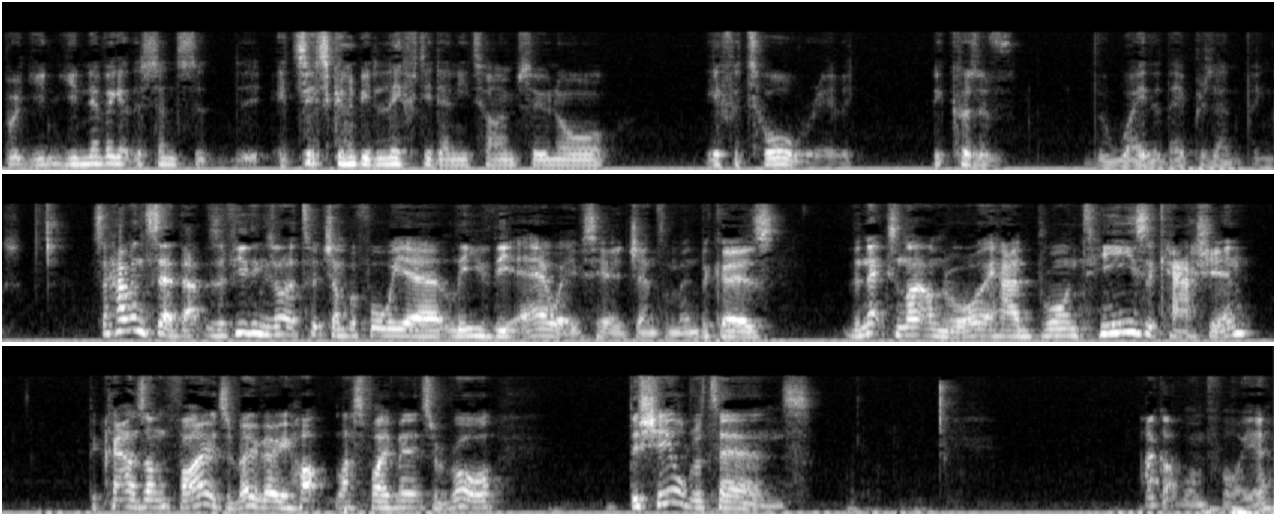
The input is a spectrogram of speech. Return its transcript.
but you you never get the sense that it's it's going to be lifted anytime soon or if at all really because of the way that they present things So, having said that, there's a few things I want to touch on before we uh, leave the airwaves here, gentlemen, because the next night on Raw, they had Braun teaser cash in. The crowd's on fire. It's a very, very hot last five minutes of Raw. The Shield returns. I got one for you.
